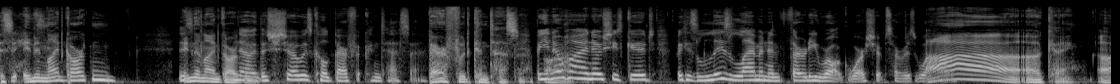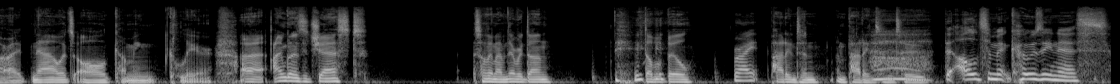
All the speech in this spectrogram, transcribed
Is it In a Night It's- In the Night Garden. No, the show is called Barefoot Contessa. Barefoot Contessa. But you know All how. I know she's good? Because Liz Lemon and 30 Rock worships her as well. Ah, okay. All right. Now it's all coming clear. Uh, I'm going to suggest something I've never done Double Bill, Right? Paddington, and Paddington 2. The ultimate coziness.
